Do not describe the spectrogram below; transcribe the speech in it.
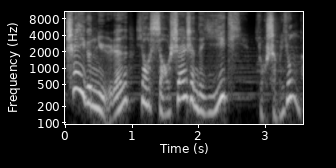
这个女人要小珊珊的遗体有什么用呢？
